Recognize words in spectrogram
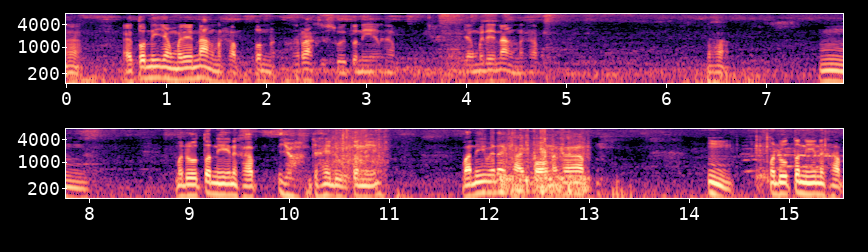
นะไอ้ต้นนี้ยังไม่ได้นั่งนะครับ ต้นรากสวยๆต้นนี้นะครับ ยังไม่ได้นั่งนะครับ นะฮะอืม มาดูต้นนี้นะครับเดี๋ยวจะให้ดูต้นนี้ วันนี้ไม่ได้ขายของนะครับ อืม มาดูต้นนี้นะครับ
